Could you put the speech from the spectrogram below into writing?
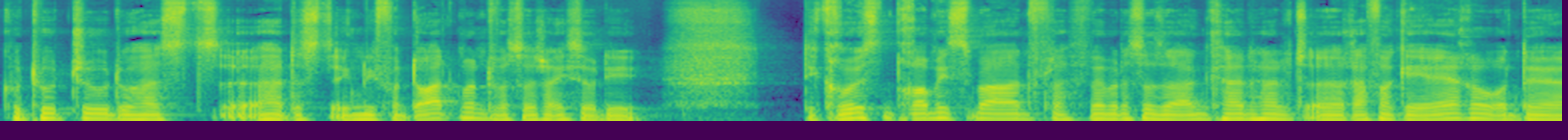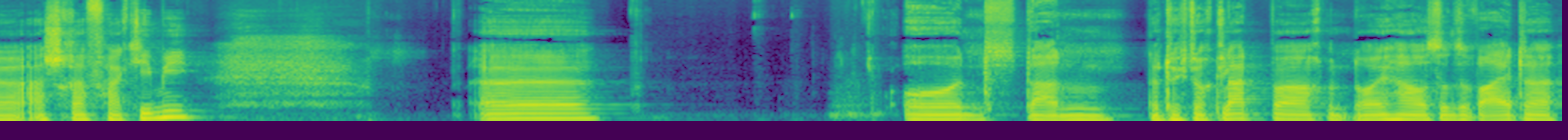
Kutucu, du hast, äh, hattest irgendwie von Dortmund, was wahrscheinlich so die, die größten Promis waren, wenn man das so sagen kann, halt äh, Rafa Guerrero und der Ashraf Hakimi. Äh, und dann natürlich noch Gladbach mit Neuhaus und so weiter.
